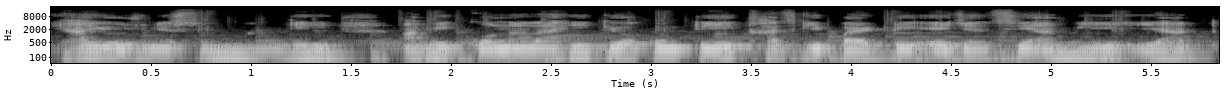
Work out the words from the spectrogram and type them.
ह्या योजनेसंबंधी आम्ही कोणालाही किंवा कोणतीही खाजगी पार्टी एजन्सी आम्ही यात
